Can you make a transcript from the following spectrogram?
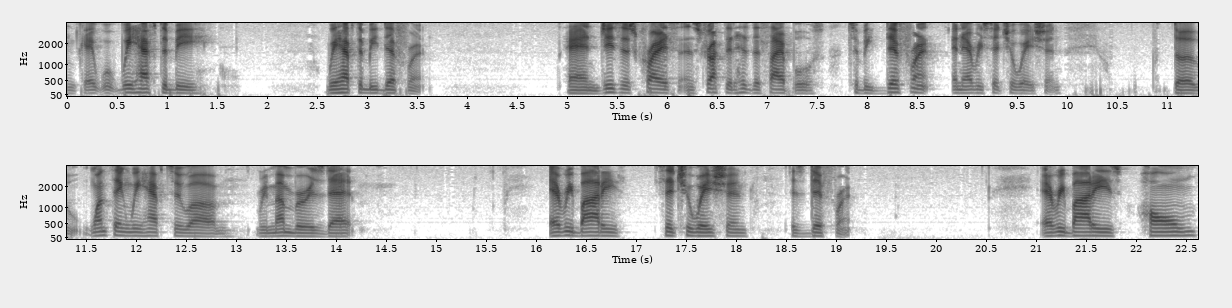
okay, we have to be we have to be different. And Jesus Christ instructed his disciples to be different in every situation. The one thing we have to um, remember is that everybody's situation is different. Everybody's home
